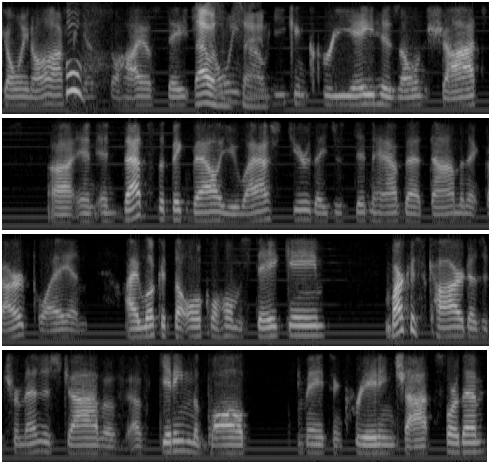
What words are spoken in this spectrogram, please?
going off Oof. against Ohio State, that was showing insane. how he can create his own shot, uh, and and that's the big value. Last year they just didn't have that dominant guard play, and I look at the Oklahoma State game. Marcus Carr does a tremendous job of of getting the ball teammates and creating shots for them.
